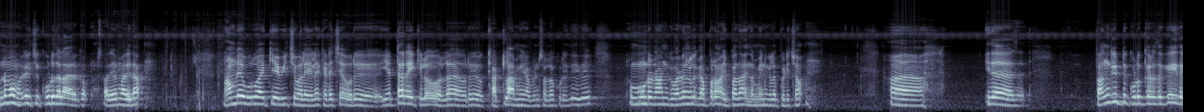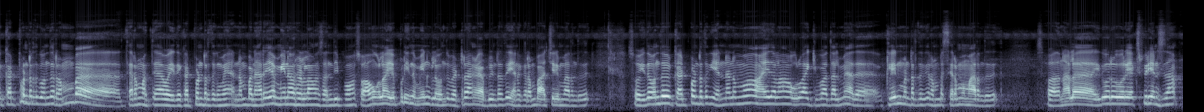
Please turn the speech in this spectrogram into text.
இன்னமும் மகிழ்ச்சி கூடுதலாக இருக்கும். ஸோ அதே மாதிரி தான் நாமளே உருவாக்கிய வீச்சு வலையில் கிடைச்ச ஒரு எட்டரை கிலோவில் ஒரு கட்லா மீன் அப்படின்னு சொல்லக்கூடியது. இது ஒரு மூன்று நான்கு வருடங்களுக்கு அப்புறம் இப்போ தான் இந்த மீன்களை பிடித்தோம் இதை பங்கிட்டு கொடுக்கறதுக்கு இதை கட் பண்ணுறதுக்கு வந்து ரொம்ப திறமை தேவை. இதை கட் பண்ணுறதுக்குமே நம்ம நிறைய மீனவர்கள்லாம் சந்திப்போம். ஸோ அவங்களாம் எப்படி இந்த மீன்களை வந்து வெட்டுறாங்க அப்படின்றது எனக்கு ரொம்ப ஆச்சரியமாக இருந்தது. ஸோ இதை வந்து கட் பண்ணுறதுக்கு என்னென்னமோ ஆயுதம்லாம் உருவாக்கி பார்த்தாலுமே அதை க்ளீன் பண்ணுறதுக்கு ரொம்ப சிரமமாக இருந்தது. ஸோ அதனால் இது ஒரு ஒரு எக்ஸ்பீரியன்ஸ் தான்.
